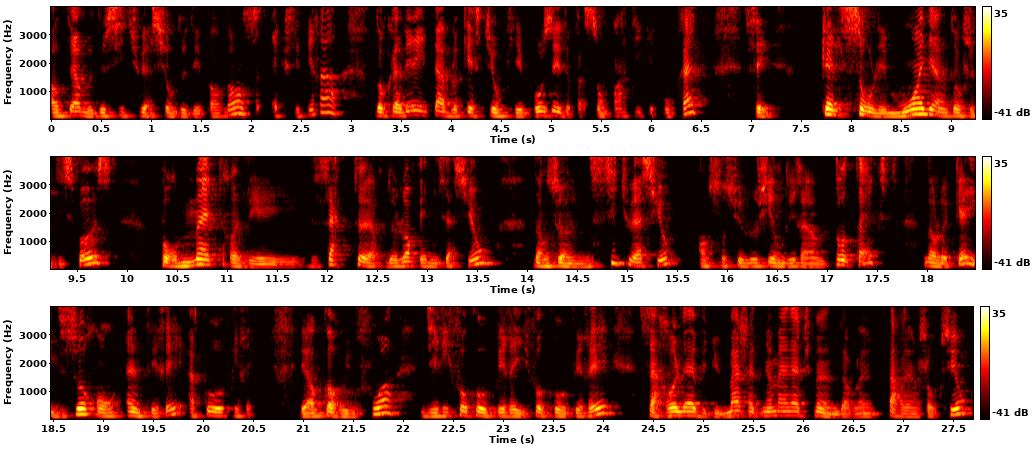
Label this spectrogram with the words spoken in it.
en termes de situation de dépendance, etc. Donc la véritable question qui est posée de façon pratique et concrète, c'est quels sont les moyens dont je dispose pour mettre les acteurs de l'organisation dans une situation en sociologie, on dirait un contexte dans lequel ils auront intérêt à coopérer. Et encore une fois, dire il faut coopérer, il faut coopérer, ça relève du management par l'injonction,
